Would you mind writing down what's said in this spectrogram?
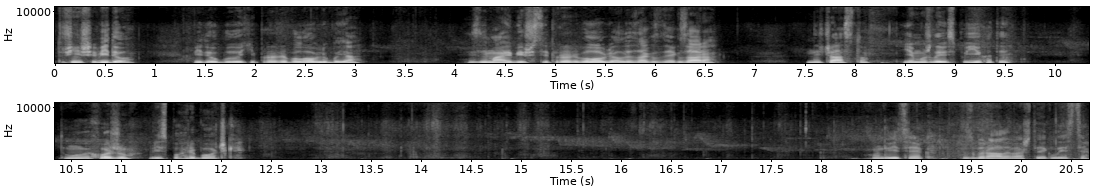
Точніше відео. Відео будуть і про риболовлю, бо я знімаю більшості про риболовлю, але зараз, як зараз не часто є можливість поїхати, тому виходжу в ліс по грибочки. Дивіться, як збирали, бачите, як листя.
